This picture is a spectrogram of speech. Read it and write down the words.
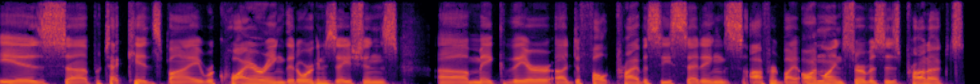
is uh, protect kids by requiring that organizations uh, make their uh, default privacy settings offered by online services, products,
